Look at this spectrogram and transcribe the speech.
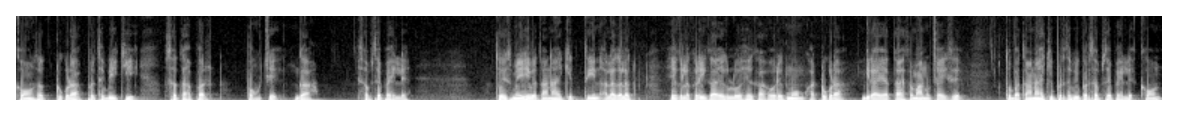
कौन सा टुकड़ा पृथ्वी की सतह पर पहुंचेगा? सबसे पहले तो इसमें यही बताना है कि तीन अलग अलग एक लकड़ी का, एक लोहे का और एक मोम का टुकड़ा गिराया जाता है समान ऊंचाई से। तो बताना है कि पृथ्वी पर सबसे पहले कौन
